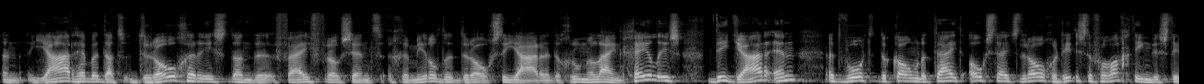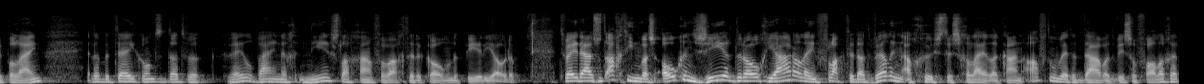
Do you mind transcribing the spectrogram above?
een jaar hebben dat droger is dan de 5% gemiddelde droogste jaren. De groene lijn. Geel is dit jaar en het wordt de komende tijd ook steeds droger. Dit is de verwachting, de stippellijn. En dat betekent dat we heel weinig neerslag gaan verwachten de komende periode. 2018 was ook een zeer droog jaar, alleen vlakte dat wel in augustus geleidelijk aan af. Toen werd het daar wat wisselvalliger.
